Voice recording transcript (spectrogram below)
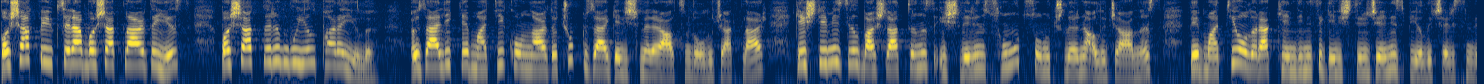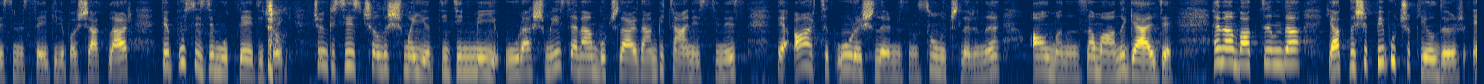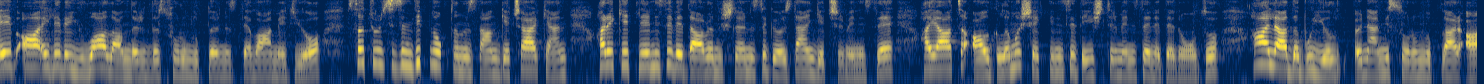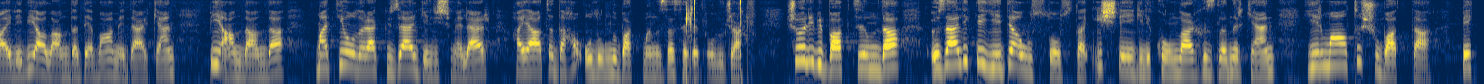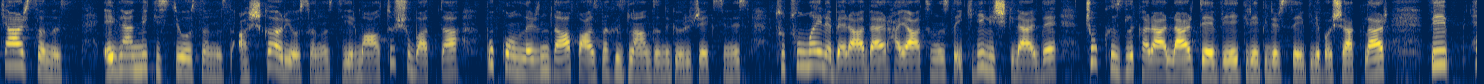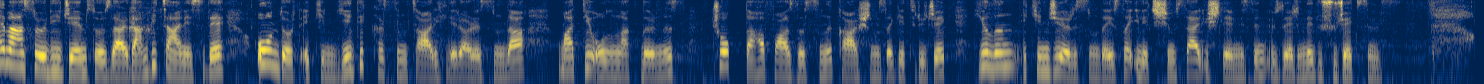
Başak ve yükselen Başaklardayız. Başakların bu yıl para yılı. Özellikle maddi konularda çok güzel gelişmeler altında olacaklar. Geçtiğimiz yıl başlattığınız işlerin somut sonuçlarını alacağınız ve maddi olarak kendinizi geliştireceğiniz bir yıl içerisindesiniz sevgili Başaklar. Ve bu sizi mutlu edecek. Çünkü siz çalışmayı, didinmeyi, uğraşmayı seven burçlardan bir tanesiniz. Ve artık uğraşılarınızın sonuçlarını almanın zamanı geldi. Hemen baktığımda yaklaşık bir buçuk yıldır ev, aile ve yuva alanlarında sorumluluklarınız devam ediyor. Satürn sizin dip noktanızdan geçerken hareketlerinizi ve davranışlarınızı gözden geçirmenize, hayatı algılama şeklinizi değiştirmenize neden oldu. Hala da bu yıl önemli sorumluluklar ailevi alanda devam ederken bir yandan da maddi olarak güzel gelişmeler hayata daha olumlu bakmanıza sebep olacak. Şöyle bir baktığımda özellikle 7 Ağustos'ta işle ilgili konular hızlanırken 26 Şubat'ta bekarsanız, evlenmek istiyorsanız, aşkı arıyorsanız 26 Şubat'ta bu konuların daha fazla hızlandığını göreceksiniz. Tutulma ile beraber hayatınızda ikili ilişkilerde çok hızlı kararlar devreye girebilir sevgili Başaklar. Ve hemen söyleyeceğim sözlerden bir tanesi de 14 Ekim 7 Kasım tarihleri arasında maddi olanaklarınız çok daha fazlasını karşınıza getirecek. Yılın ikinci yarısında ise iletişimsel işlerinizin üzerine düşeceksiniz.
